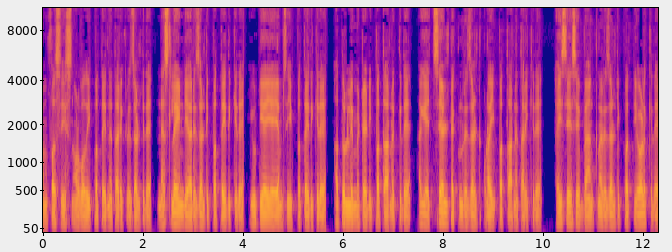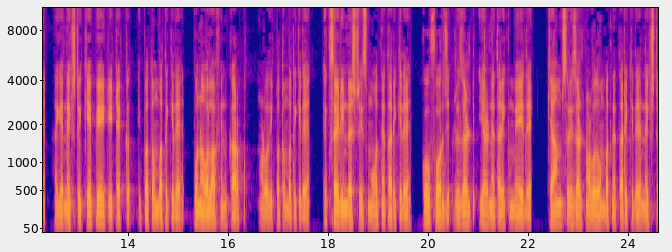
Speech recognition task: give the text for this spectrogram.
Mphasis ನೋಡಬಹುದು ಇಪ್ಪತ್ತೈದನೇ ತಾರೀಕು ರಿಸಲ್ಟ್ ಇದೆ. ನೆಸ್ಲೆ ಇಂಡಿಯಾ ರಿಸಲ್ಟ್ ಇಪ್ಪತ್ತೈದಕ್ಕಿದೆ. U T I M C ಇಪ್ಪತ್ತೈದಕ್ಕಿದೆ. ಅತುಲ್ ಲಿಮಿಟೆಡ್ ಇಪ್ಪತ್ತಾರಕ್ಕಿದೆ. ಹಾಗೆ H C L tech result ಕೂಡ ಇಪ್ಪತ್ತಾರನೇ ತಾರೀಕಿದೆ ಐ ಸಿ ಐ ಸಿ ಬ್ಯಾಂಕ್ನ ರಿಸಲ್ಟ್ ಇಪ್ಪತ್ತೇಳಕ್ಕಿದೆ. ಹಾಗೆ next K P I T tech ಇಪ್ಪತ್ತೊಂಬತ್ತಕ್ಕಿದೆ. ಪುನವಲಾ ಫಿನ್ ಕಾರ್ಪ್ ನೋಡಬಹುದು ಇಪ್ಪತ್ತೊಂಬತ್ತಕ್ಕಿದೆ. ಎಕ್ಸೈಡ್ ಇಂಡಸ್ಟ್ರೀಸ್ ಮೂವತ್ತನೇ ತಾರೀಕಿದೆ ಕೋಫೋರ್ಜ್ ರಿಸಲ್ಟ್ ಎರಡನೇ ತಾರೀಕು ಮೇ ಇದೆ. ಕ್ಯಾಮ್ಸ್ ರಿಸಲ್ಟ್ ನೋಡಬಹುದು ಒಂಬತ್ತನೇ ತಾರೀಕಿದೆ. ನೆಕ್ಸ್ಟ್,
